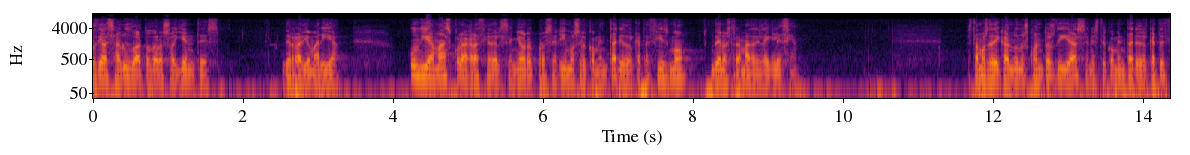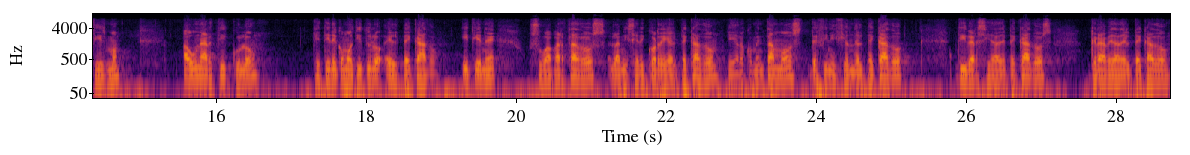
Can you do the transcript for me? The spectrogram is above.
Cordial saludo a todos los oyentes de Radio María. Un día más, con la gracia del Señor, proseguimos el comentario del Catecismo de nuestra Madre la Iglesia. Estamos dedicando unos cuantos días en este comentario del Catecismo a un artículo que tiene como título El pecado y tiene subapartados la misericordia y el pecado, que ya lo comentamos, definición del pecado, diversidad de pecados, gravedad del pecado,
